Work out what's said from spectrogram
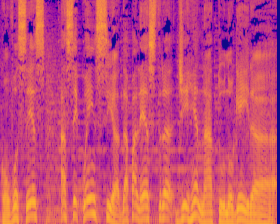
Com vocês, a sequência da palestra de Renato Nogueira.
